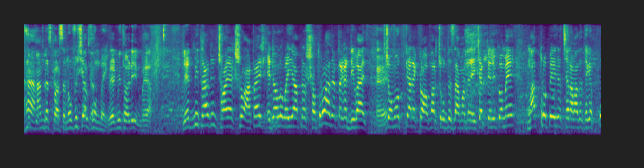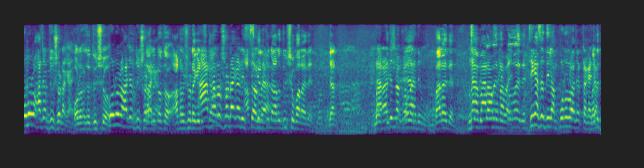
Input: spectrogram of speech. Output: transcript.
হ্যাঁ হান্ড্রেড পার্সেন্ট অফিসিয়াল ফোন ভাই। রেডমি থার্টিন ভাইয়া। রেডমি থার্টিন ছয় একশো আঠাশ এটা হলো ভাইয়া আপনার সতেরো হাজার টাকার ডিভাইস হ্যাঁ। চমৎকার একটা অফার চলতেছে আমাদের এইচআর টেলিকমে মাত্র পেয়ে যাচ্ছেন আমাদের থেকে পনেরো হাজার দুশো টাকা পনেরো হাজার দুশো। পনেরো হাজার দুশো টাকা। কত? আঠারোশো টাকা আঠারোশো 1800 টাকা ডিসকাউন্ট আরও দুশো বাড়ায় দেন। যান। বাড়ায় দেন না কমায় দেবো? বাড়ায় দেন। না বাড়াবো না ভাই। ঠিক আছে দিলাম পনেরো হাজার টাকা মানে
